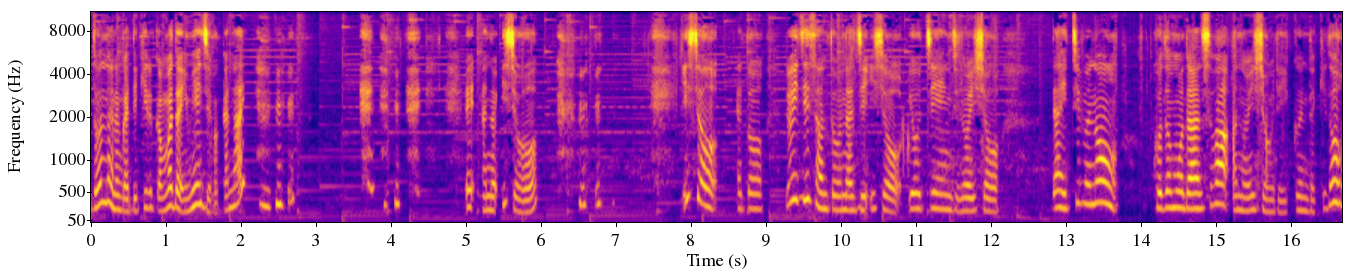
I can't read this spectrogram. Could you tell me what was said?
どんなのができるかまだイメージ湧かない？え、あの、衣装？衣装、えっと、ルイジさんと同じ衣装、幼稚園児の衣装、第1部の子供ダンスはあの衣装で行くんだけど、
